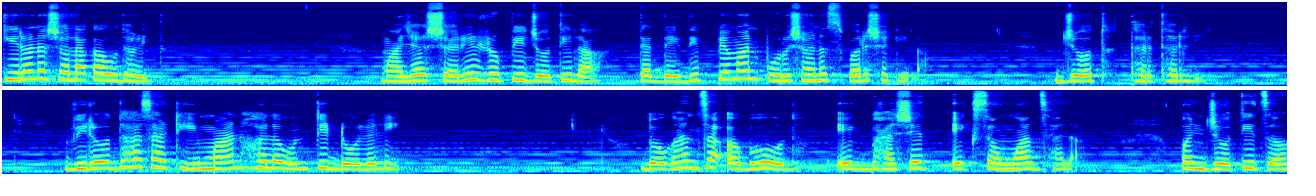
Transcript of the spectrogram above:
किरण शलाका उधळीत. माझ्या शरीररूपी ज्योतीला त्या देदिप्यमान पुरुषानं स्पर्श केला. ज्योत थरथरली. विरोधासाठी मान हलवून ती डोलली. दोघांचा अबोध एक भाषेत एक संवाद झाला. पण ज्योतीचं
